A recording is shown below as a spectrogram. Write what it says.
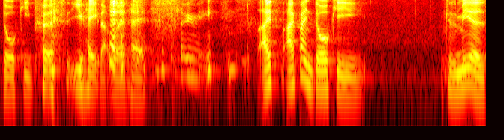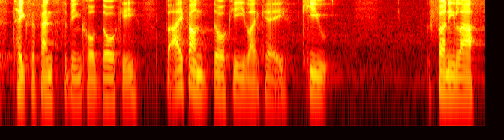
dorky person. you hate that word, hey? so me. I I find dorky because Mia's takes offense to being called dorky, but I found dorky like a cute, funny laugh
